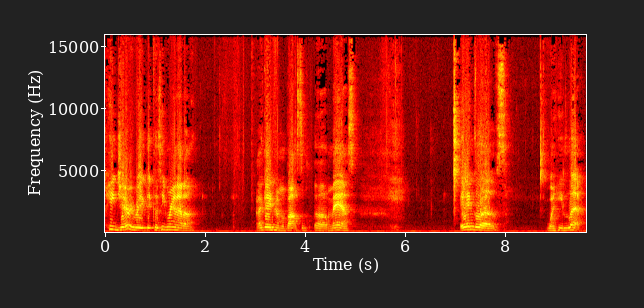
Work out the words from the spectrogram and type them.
he jerry rigged it because he ran out of. I gave him a box of uh, masks and gloves when he left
